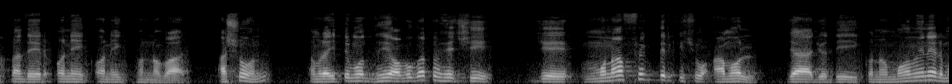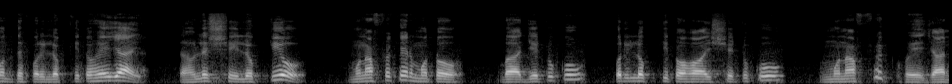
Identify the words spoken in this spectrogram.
আপনাদের অনেক অনেক ধন্যবাদ। আসুন, আমরা ইতিমধ্যে অবগত হয়েছি যে মুনাফিকদের কিছু আমল, যা যদি কোনো মোমেনের মধ্যে পরিলক্ষিত হয়ে যায়, তাহলে সেই লোকটিও মুনাফিকের মতো বা যেটুকু পরিলক্ষিত হয় সেটুকু মুনাফিক হয়ে যান।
